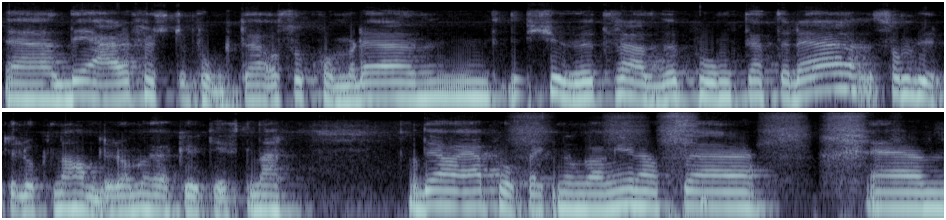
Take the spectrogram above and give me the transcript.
Eh, det er det første punktet. Og så kommer det 20-30 punkt etter det som utelukkende handler om å øke utgiftene. Og det har jeg påpekt noen ganger, at uh,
